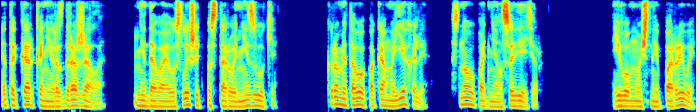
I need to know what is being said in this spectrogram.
Эта карка не раздражала, не давая услышать посторонние звуки. Кроме того, пока мы ехали, снова поднялся ветер. Его мощные порывы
